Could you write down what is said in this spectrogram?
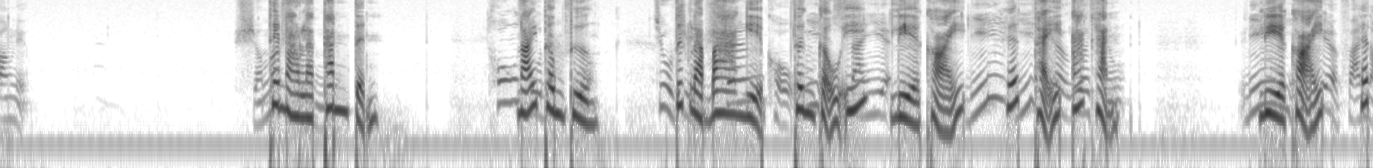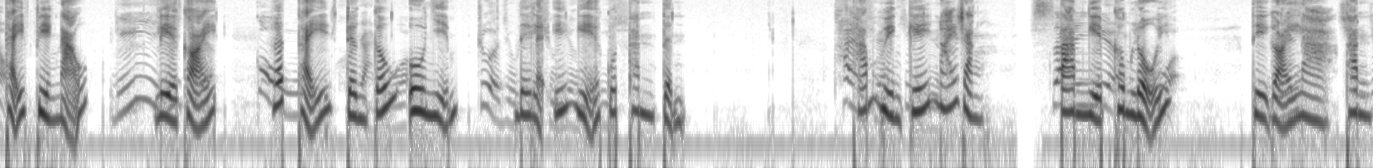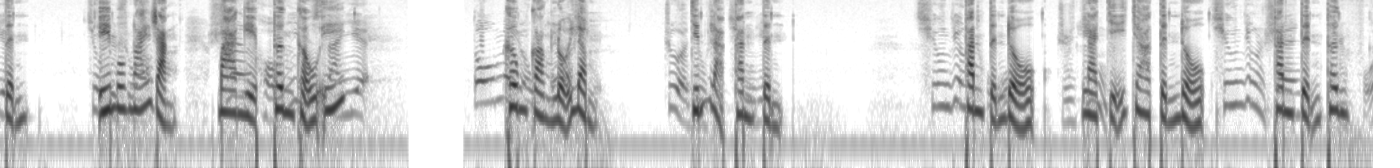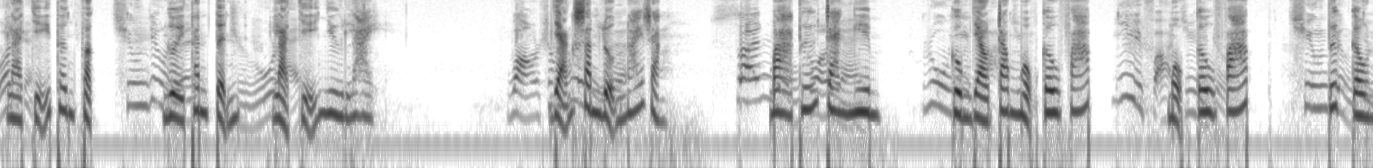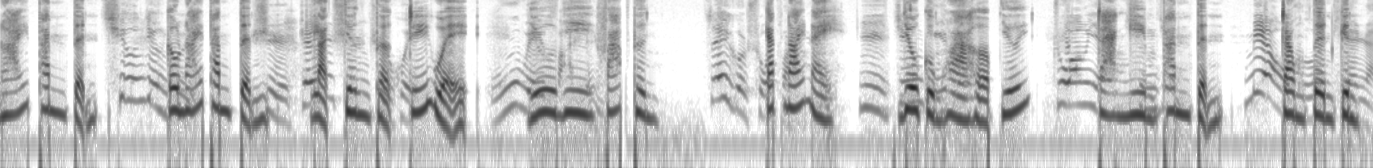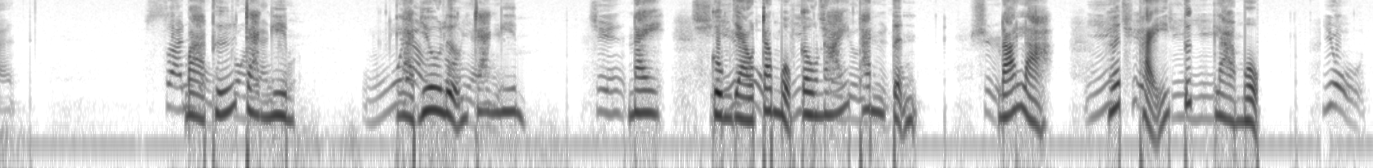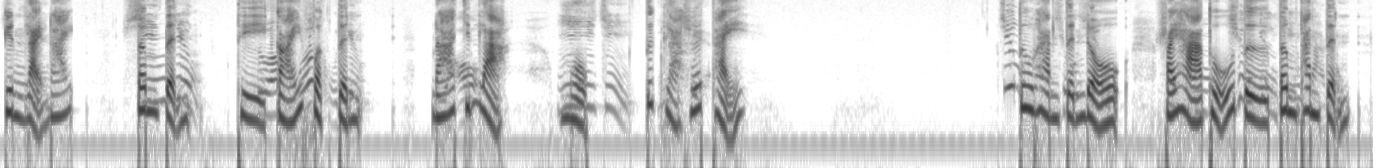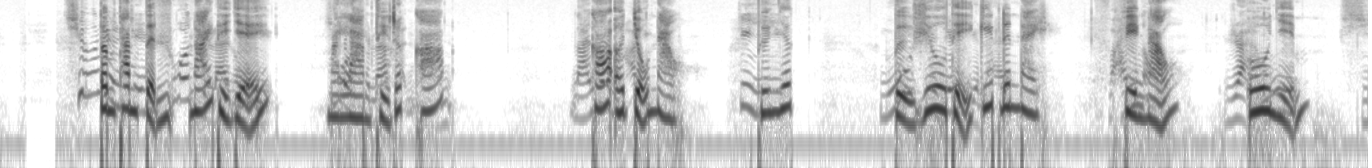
thế nào là thanh tịnh? Nói thông thường tức là ba nghiệp thân khẩu ý lìa khỏi hết thảy ác hạnh. Lìa khỏi hết thảy phiền não lìa khỏi hết thảy trần cấu ô nhiễm. Đây là ý nghĩa của thanh tịnh. Thám huyền ký nói rằng tam nghiệp không lỗi thì gọi là thanh tịnh. Ý muốn nói rằng ba nghiệp thân khẩu ý không còn lỗi lầm. Chính là thanh tịnh. Thanh tịnh độ là chỉ cho tịnh độ. Thanh tịnh thân là chỉ thân phật. Người thanh tịnh là chỉ như lai. Giảng sanh luận nói rằng, ba thứ trang nghiêm cùng vào trong một câu pháp. Một câu pháp, tức câu nói thanh tịnh. Câu nói thanh tịnh là chân thật trí huệ, vô vi pháp thân cách nói này vô cùng hòa hợp với trang nghiêm thanh tịnh trong tên kinh. ba thứ trang nghiêm là vô lượng trang nghiêm. nay cùng vào trong một câu nói thanh tịnh đó là hết thảy tức là một. kinh lại nói tâm tịnh thì cõi phật tịnh đó chính là một tức là hết thảy tu hành tịnh độ, phải hạ thủ từ tâm thanh tịnh. Tâm thanh tịnh, nói thì dễ, mà làm thì rất khó. Khó ở chỗ nào? Thứ nhất, từ vô thị kiếp đến nay, phiền não, ô nhiễm,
